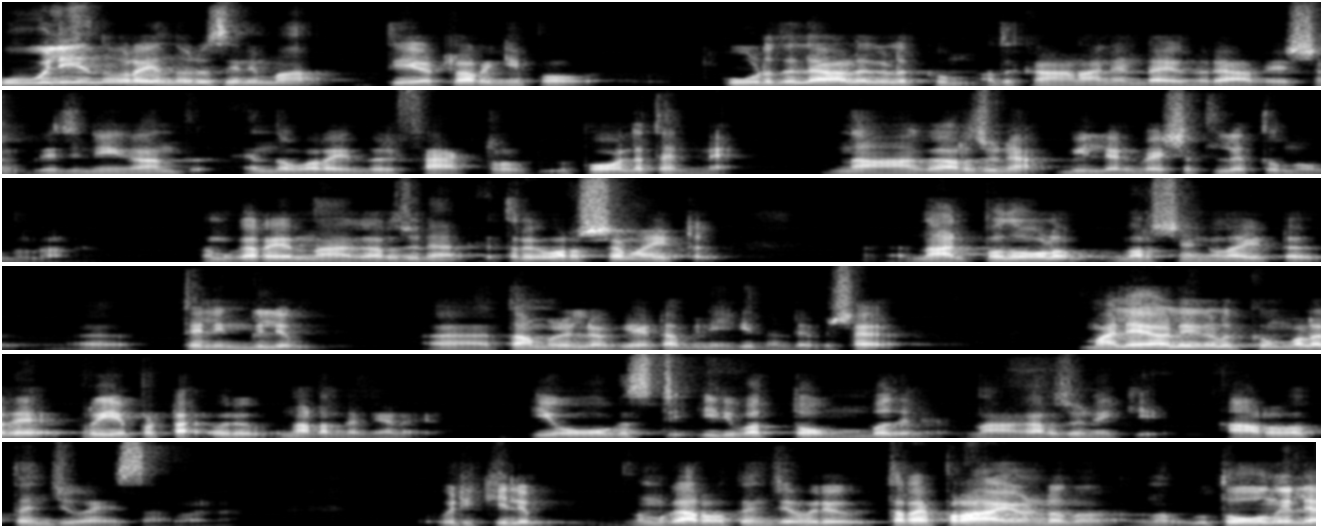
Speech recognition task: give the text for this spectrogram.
കൂലി എന്ന് പറയുന്ന ഒരു സിനിമ തിയേറ്ററിൽ ഇറങ്ങിയപ്പോൾ കൂടുതൽ ആളുകൾക്കും അത് കാണാനുണ്ടായിരുന്ന ഒരു ആവേശം രജനീകാന്ത് എന്ന് പറയുന്ന ഒരു ഫാക്ടർ പോലെ തന്നെ നാഗാർജുന വില്ലൻ വേഷത്തിൽ എത്തുന്നു എന്നുള്ളതാണ്. നമുക്കറിയാം നാഗാർജുന എത്രയോ വർഷമായിട്ട് നാൽപ്പതോളം വർഷങ്ങളായിട്ട് തെലുങ്കിലും തമിഴിലും തമിഴിലൊക്കെ ആയിട്ട് അഭിനയിക്കുന്നുണ്ട്. പക്ഷെ മലയാളികൾക്കും വളരെ പ്രിയപ്പെട്ട ഒരു നടൻ തന്നെയാണ്. ഈ ഓഗസ്റ്റ് ഇരുപത്തി ഒമ്പതിന് നാഗാർജുനയ്ക്ക് അറുപത്തഞ്ച് വയസ്സാണ് ഒരിക്കലും നമുക്ക് അറുപത്തഞ്ച് ഒരു ഇത്ര പ്രായമുണ്ടെന്ന് നമുക്ക് തോന്നില്ല.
